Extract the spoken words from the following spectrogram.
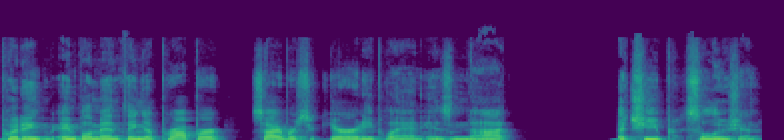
putting implementing a proper cybersecurity plan is not a cheap solution.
